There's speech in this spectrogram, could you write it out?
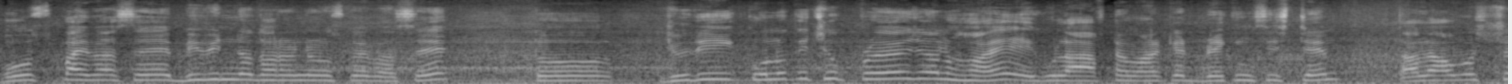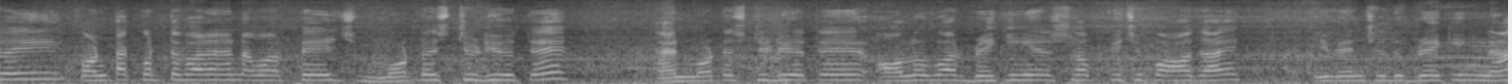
হোস পাইপ আছে, বিভিন্ন ধরনের হোস পাইপ আছে। তো যদি কোনো কিছু প্রয়োজন হয়, এগুলো আফটার মার্কেট ব্রেকিং সিস্টেম তাহলে অবশ্যই কন্ট্যাক্ট করতে পারেন আমার পেজ মোটো স্টুডিওতে অ্যান্ড মোটো স্টুডিওতে অল ওভার ব্রেকিংয়ের সব কিছু পাওয়া যায় ইভেন শুধু ব্রেকিং না।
